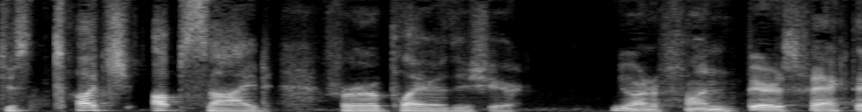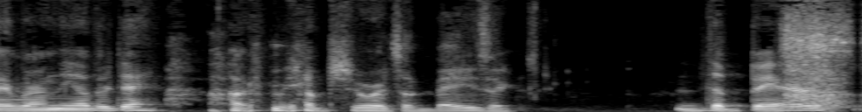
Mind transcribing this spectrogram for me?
just touch upside for a player this year. You want a fun Bears fact I learned the other day? I mean, I'm sure it's amazing. The Bears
